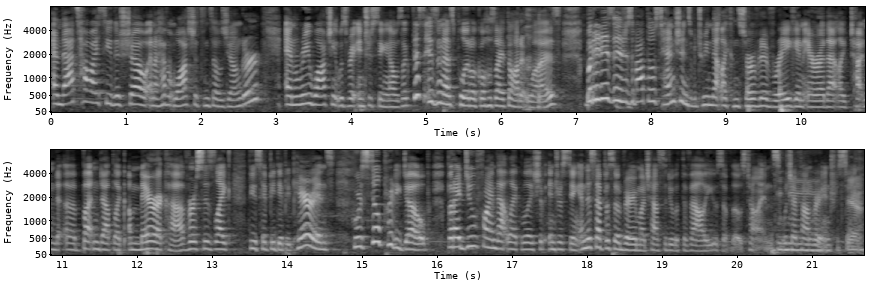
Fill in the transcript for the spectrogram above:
and that's how I see this show. And I haven't watched it since I was younger. And rewatching it was very interesting. I was like, this isn't as political as I thought it was, but it is. It is about those tensions between that like conservative Reagan era, that like tuttoned, uh, buttoned up like America versus like these hippy dippy parents who are still pretty dope. But I do find that like relationship interesting. And this episode very much has to do with the values of those times, which I found very interesting. Yeah.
